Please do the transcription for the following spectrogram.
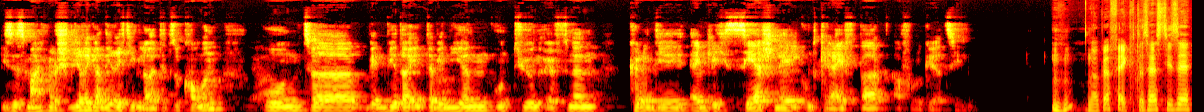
ist es manchmal schwierig, an die richtigen Leute zu kommen. Und äh, wenn wir da intervenieren und Türen öffnen, können die eigentlich sehr schnell und greifbar Erfolge erzielen. Mhm. Na perfekt. Das heißt, diese,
